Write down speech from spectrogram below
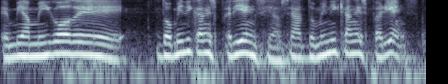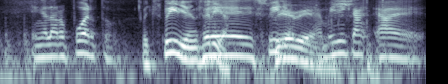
eh, mi amigo de Dominican Experiencia, o sea, Dominican Experience, en el aeropuerto. Experience sería. Eh, Experience, Experience. Dominican, eh,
